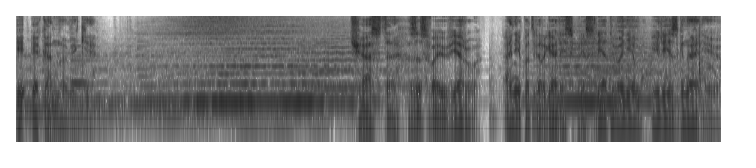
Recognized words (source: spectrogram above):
и экономики. Часто за свою веру они подвергались преследованиям или изгнанию.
